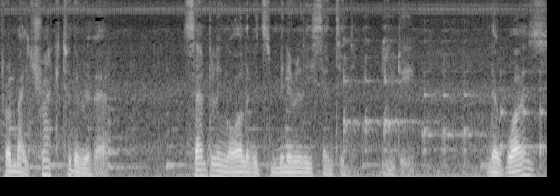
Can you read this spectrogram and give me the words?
from my trek to the river, sampling all of its minerally scented beauty, there was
